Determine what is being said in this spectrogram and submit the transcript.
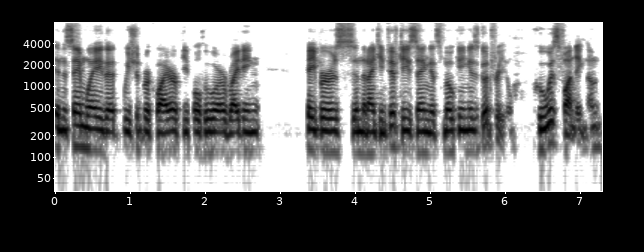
in the same way that we should require people who are writing papers in the 1950s saying that smoking is good for you. Who is funding them?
